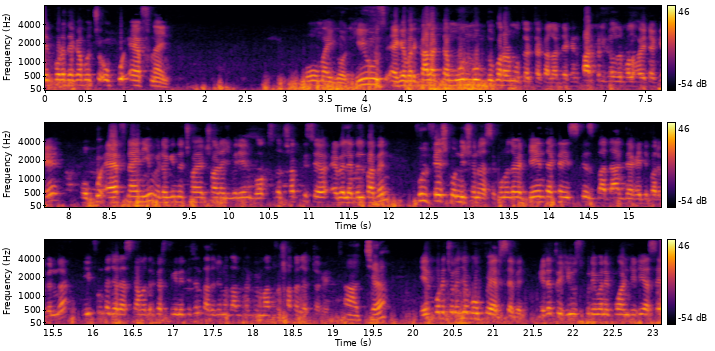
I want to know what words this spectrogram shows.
এরপরে দেখাবো হচ্ছে Oppo F9 oh my god huge একেবারে কালারটা মন মুগ্ধ করার মতো একটা কালার। দেখেন পার্পল কালার বলা হয় এটাকে। ওপো এফ নাইন ইউ এটা কিন্তু ছয় একশো আঠাশ ভেরিয়েন্ট বক্স সবকিছু অ্যাভেলেবেল পাবেন। ফুল ফ্রেশ কন্ডিশন আছে। কোনো জায়গায় ডেন্ট একটা স্কেচ বা দাগ দেখাইতে পারবেন না। এই ফোনটা যারা আজকে আমাদের কাছ থেকে নিতে চান তাদের জন্য দাম থাকবে মাত্র সাত হাজার টাকায়। আচ্ছা। এরপরে চলে যাব ওপো এফ সেভেন এটা তো হিউজ পরিমাণে কোয়ান্টিটি আছে।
